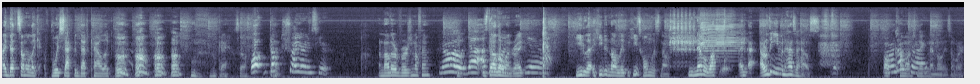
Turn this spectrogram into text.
I bet someone like voice acted that cow like. okay, so well, Dr. Schreier is here. Another version of him. No, the It's the other one, right? Yeah. He le- he did not live. He's homeless now. He never walked, and I I don't think he even has a house. Oh come on, he's cry. making that noise somewhere.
